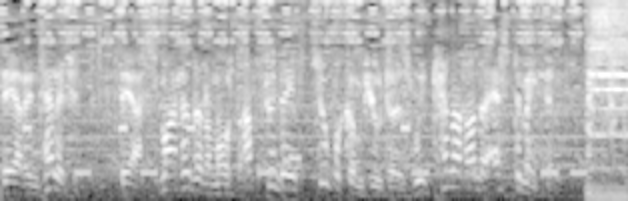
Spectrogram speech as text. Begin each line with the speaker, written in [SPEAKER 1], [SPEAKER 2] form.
[SPEAKER 1] They are intelligent. They are smarter than the most up-to-date supercomputers. We cannot underestimate them.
